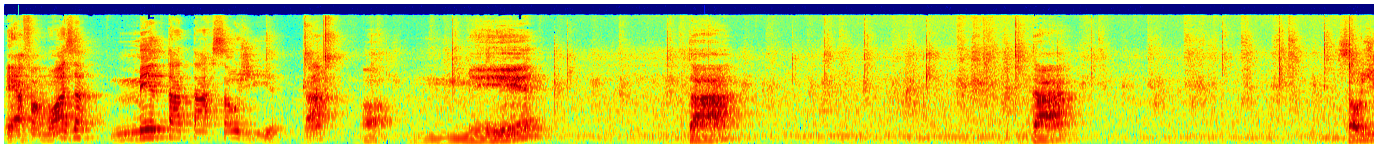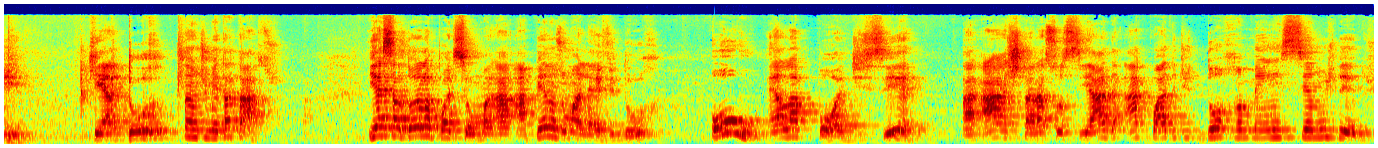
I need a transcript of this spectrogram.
É a famosa metatarsalgia, tá? Ó, me ta salgia, que é a dor dos metatarsos. E essa dor ela pode ser uma, apenas uma leve dor ou ela pode ser a, a estar associada a quadro de dormência nos dedos.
